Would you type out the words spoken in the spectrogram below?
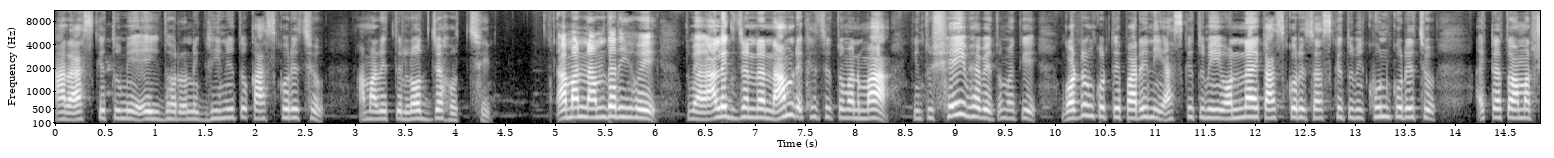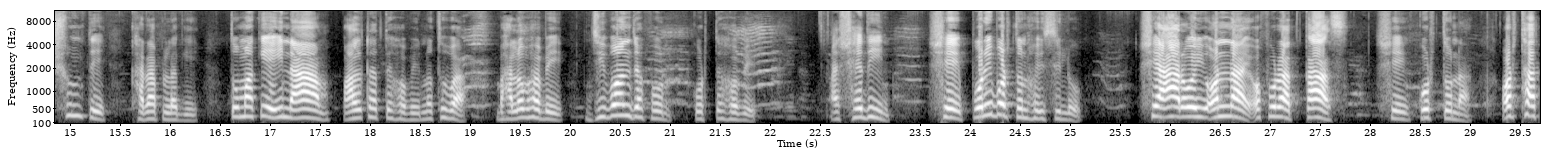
আর আজকে তুমি এই ধরনের ঘৃণিত কাজ করেছ? আমার এতে লজ্জা হচ্ছে। আমার নামদারি হয়ে তুমি আলেকজান্ডার নাম রেখেছে তোমার মা, কিন্তু সেইভাবে তোমাকে গঠন করতে পারেনি। আজকে তুমি এই অন্যায় কাজ করেছ, আজকে তুমি খুন করেছ। এটা তো আমার শুনতে খারাপ লাগে। তোমাকে এই নাম পাল্টাতে হবে, নতুবা ভালোভাবে জীবনযাপন করতে হবে। আর সেদিন সে পরিবর্তন হয়েছিল। সে আর ওই অন্যায়, অপরাধ কাজ সে করতো না। অর্থাৎ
